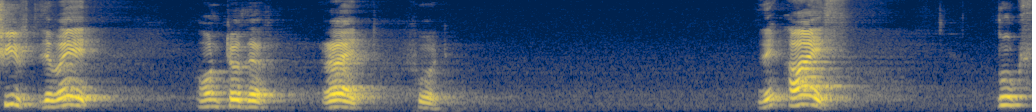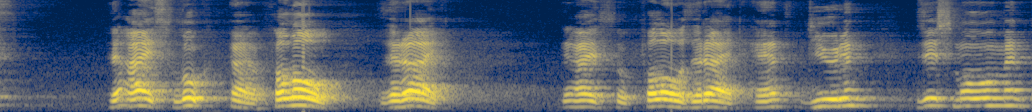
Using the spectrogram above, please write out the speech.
Shift the weight onto the right foot. The eyes looks, the eyes look, uh, follow the right, the eyes look, follow the right hand during this movement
